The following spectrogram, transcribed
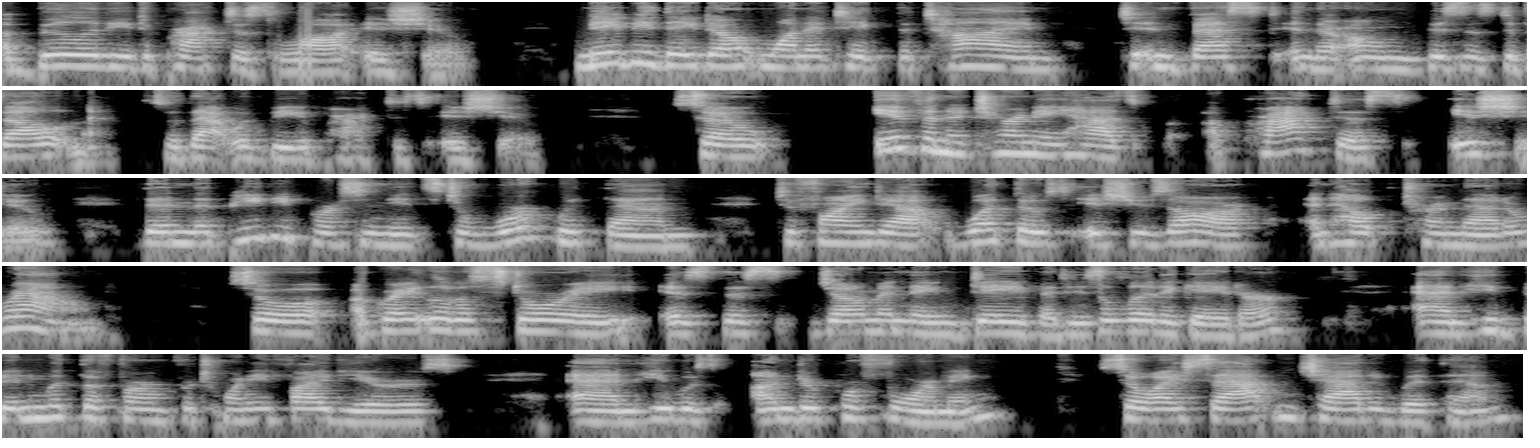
ability to practice law issue. Maybe they don't want to take the time to invest in their own business development. So that would be a practice issue. So if an attorney has a practice issue, then the PD person needs to work with them to find out what those issues are and help turn that around. So, a great little story is this gentleman named David. He's a litigator, and he'd been with the firm for 25 years, and he was underperforming. So, I sat and chatted with him.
